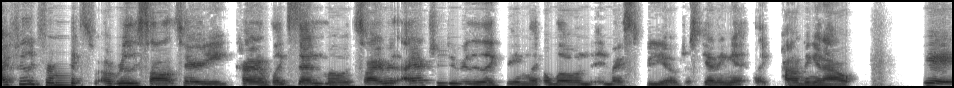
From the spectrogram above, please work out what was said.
I feel like for me it's a really solitary kind of like zen mode. So I re- I actually do really like being like alone in my studio, just getting it like pounding it out. Yeah,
